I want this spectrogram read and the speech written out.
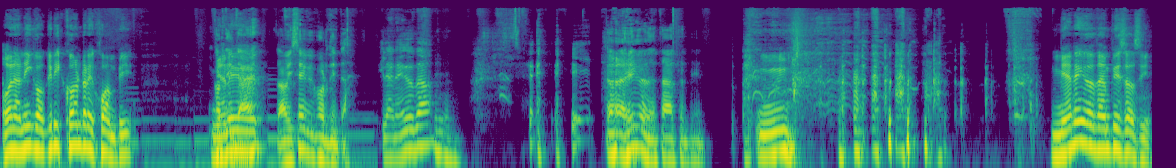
Hola, Nico, Cris, Conre, Juanpi. Cortita, ¿eh? Avisé que cortita. ¿Y la anécdota? No, la anécdota está bastante bien. Mm. Mi anécdota empieza así.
